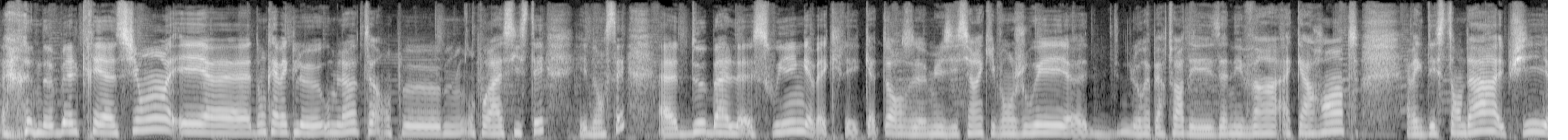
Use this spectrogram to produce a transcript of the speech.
de belles créations. Et euh, donc avec le Umlaut, on, peut, on pourra assister et danser à deux balles swing avec les 14 musiciens qui vont jouer euh, le répertoire des années 20 à 40 avec des standards et puis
